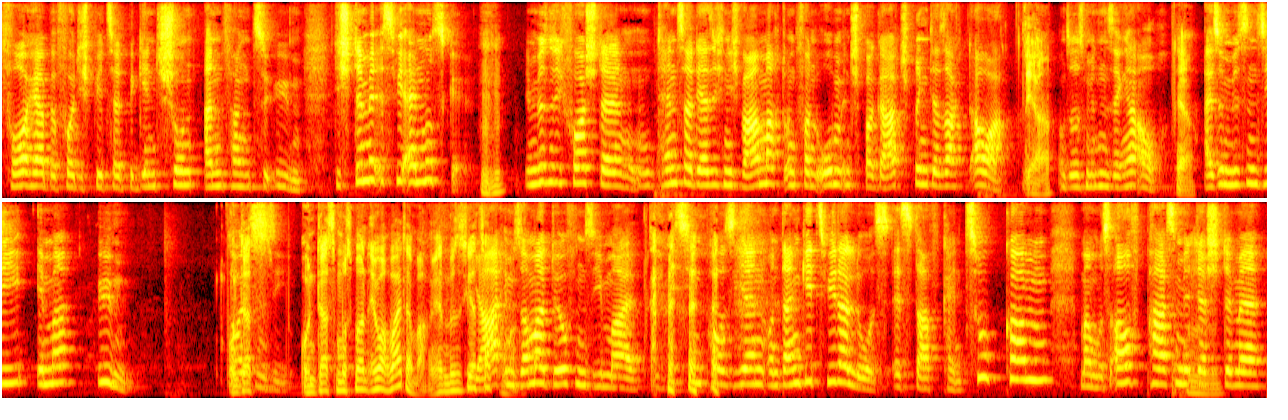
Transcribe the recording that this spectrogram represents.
vorher, bevor die Spielzeit beginnt, schon anfangen zu üben. Die Stimme ist wie ein Muskel. Mhm. Sie müssen sich vorstellen, ein Tänzer, der sich nicht warm macht und von oben in Spagat springt, der sagt Aua. Ja. Und so ist mit einem Sänger auch. Ja. Also müssen Sie immer üben. Und das, Sie. und das muss man immer auch weitermachen. Das müssen Sie jetzt Ja, im. Sommer dürfen Sie mal ein bisschen pausieren und dann geht's wieder los. Es darf kein Zug kommen, man muss aufpassen mit Mhm. der Stimme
